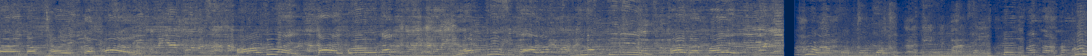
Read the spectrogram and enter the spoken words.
ฝ่ายนำเชัยกับค่ายพร้อมด้วยใต้โบนัสวันที่ 19 ครับ ลุกบินี้ไปทางไปคู่ครับหนึ่งพันบาททุกคู่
